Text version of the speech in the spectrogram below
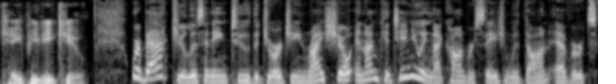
KPDQ. We're back. You're listening to the Georgine Rice Show, and I'm continuing my conversation with Don Everts.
